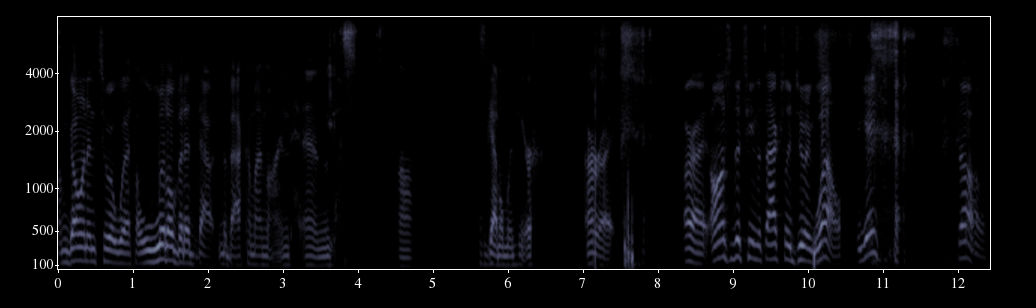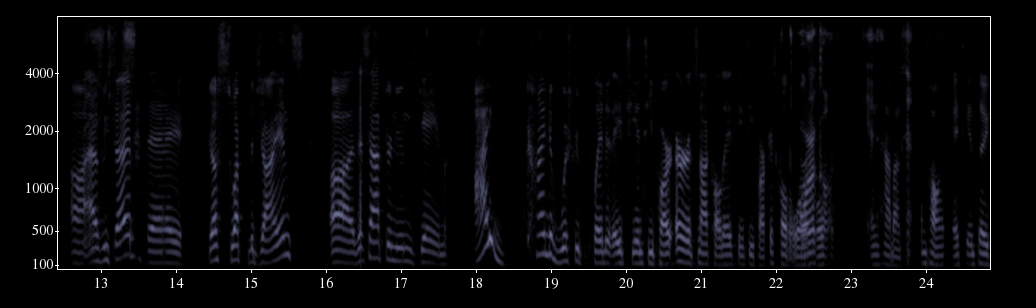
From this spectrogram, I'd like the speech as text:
I'm going into it with a little bit of doubt in the back of my mind, and Yes. It's Gettleman here. All right. All right, on to the team that's actually doing well, the Yankees. so, uh, as we said, they just swept the Giants. Uh, this afternoon's game, I kind of wish we played at AT&T Park, or it's not called AT&T Park, it's called Oracle. Oracle. Yeah. And how about I'm calling it AT&T.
